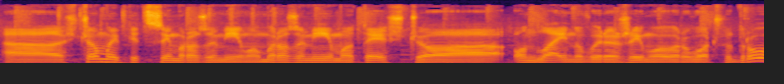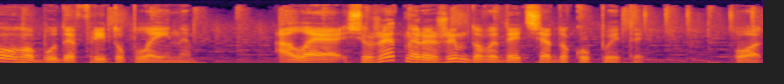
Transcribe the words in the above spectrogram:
А що ми під цим розуміємо? Ми розуміємо те, що онлайновий режим Overwatch 2 буде фрі-то-плейним. Але сюжетний режим доведеться докупити. От.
